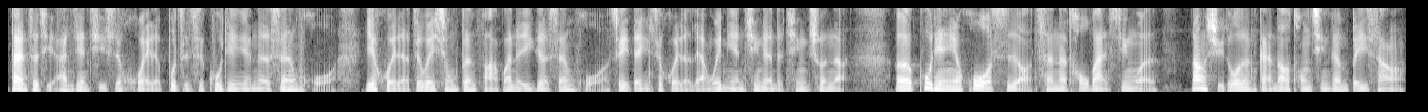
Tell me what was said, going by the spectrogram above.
但这起案件其实毁了不只是库田研的生活，也毁了这位熊本法官的一个生活，所以等于是毁了两位年轻人的青春啊。而库田研获释啊，成了头版新闻，让许多人感到同情跟悲伤啊。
